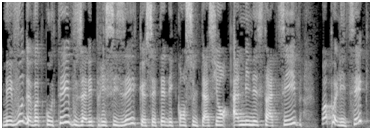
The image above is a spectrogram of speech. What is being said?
mais vous, de votre côté, vous avez précisé que c'était des consultations administratives, pas politiques.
